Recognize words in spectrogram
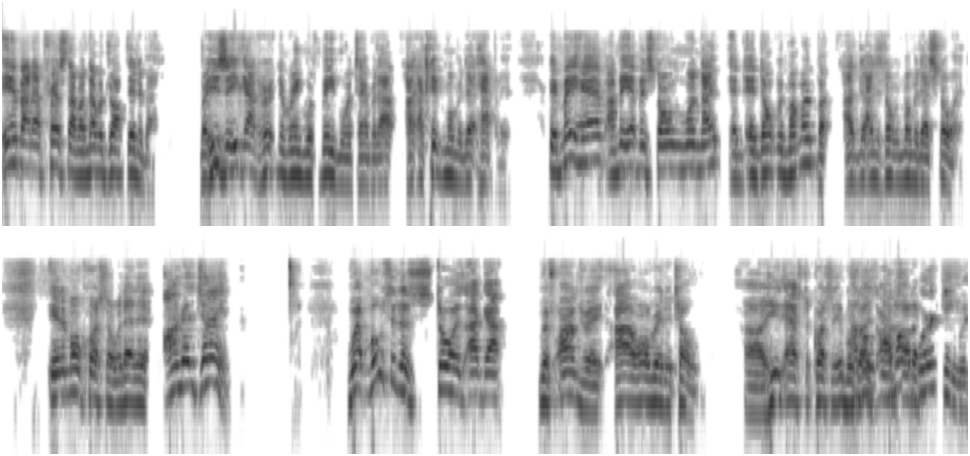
everybody I pressed him, I never dropped anybody. But he said he got hurt in the ring with me one time, but I, I, I can't remember that happening. It may have. I may have been stoned one night and, and don't remember, but I, I just don't remember that story. Any more questions over that? Is? Andre the Giant. Well, most of the stories I got with Andre, I already told. Uh, he asked the question. It was about, how on about other. working with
